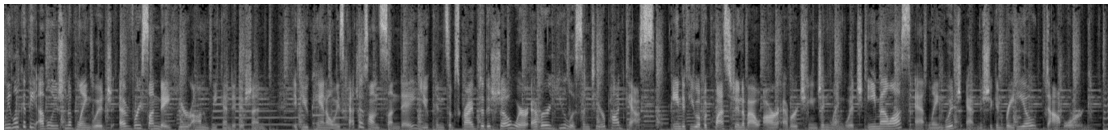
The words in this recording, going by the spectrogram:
We look at the evolution of language every Sunday here on Weekend Edition. If you can't always catch us on Sunday, you can subscribe to the show wherever you listen to your podcasts. And if you have a question about our ever changing language, email us at language at michiganradio.org.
